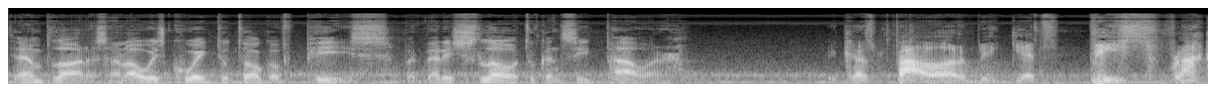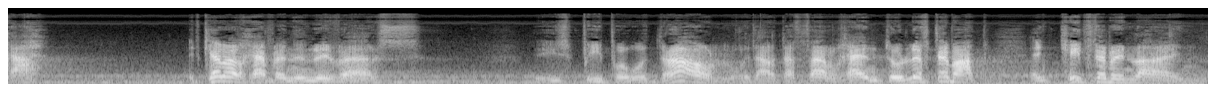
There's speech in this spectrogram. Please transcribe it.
Templars are always quick to talk of peace, but very slow to concede power. Because power begets peace, Flaka. It cannot happen in reverse. These people would drown without a firm hand to lift them up and keep them in line.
